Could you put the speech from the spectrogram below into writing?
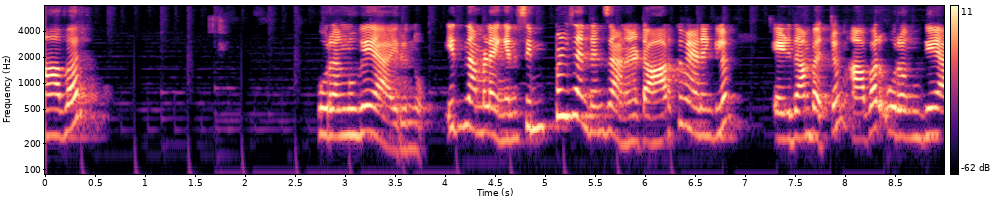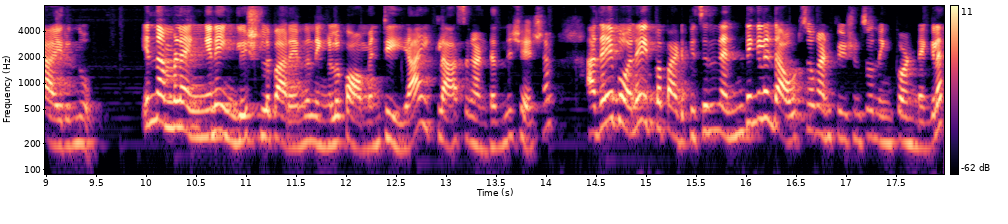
അവർ ഉറങ്ങുകയായിരുന്നു. ഇത് നമ്മൾ എങ്ങനെ സിമ്പിൾ സെന്റൻസ് ആണ് കേട്ടോ. ആർക്ക് വേണമെങ്കിലും എഴുതാൻ പറ്റും. അവർ ഉറങ്ങുകയായിരുന്നു. ഇത് നമ്മൾ എങ്ങനെ ഇംഗ്ലീഷിൽ പറയുന്നത് നിങ്ങൾ കോമന്റ് ചെയ്യുക. ഈ ക്ലാസ് കണ്ടതിന് ശേഷം അതേപോലെ ഇപ്പൊ പഠിപ്പിച്ചതിൽ എന്തെങ്കിലും ഡൗട്ട്സോ കൺഫ്യൂഷൻസോ നിങ്ങൾക്ക് ഉണ്ടെങ്കിൽ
